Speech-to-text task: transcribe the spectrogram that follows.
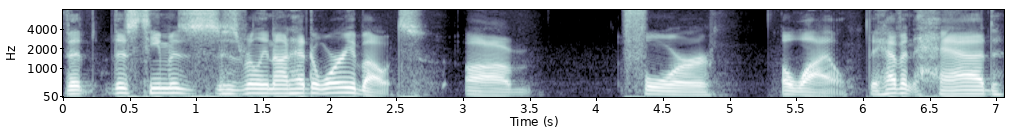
that this team is, has really not had to worry about um, for a while. They haven't had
